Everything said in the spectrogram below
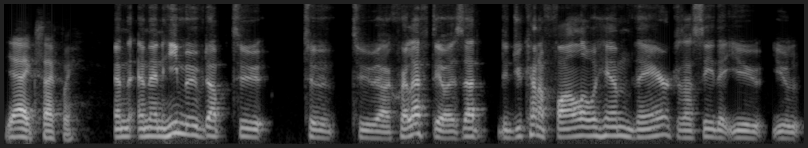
Yeah, exactly. And and then he moved up to to to uh, Skellefteå. Is that did you kind of follow him there? Because I see that you you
